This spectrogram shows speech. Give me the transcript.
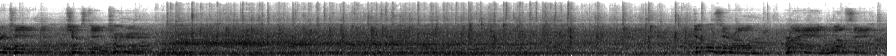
Number 10, Justin Turner. Double zero, Brian Wilson.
